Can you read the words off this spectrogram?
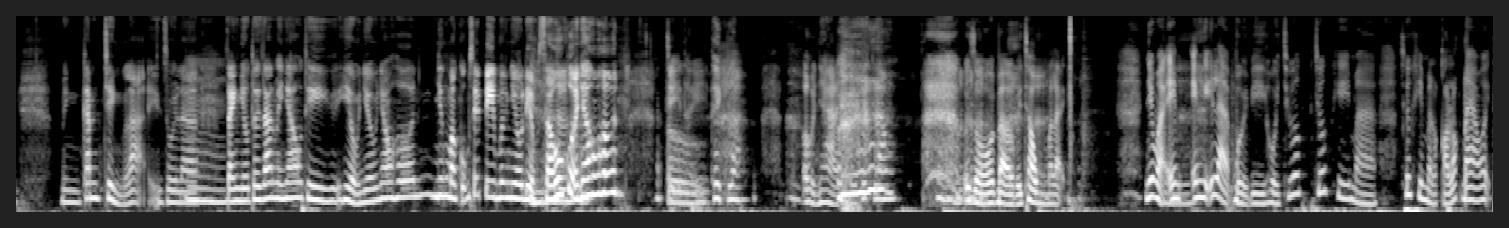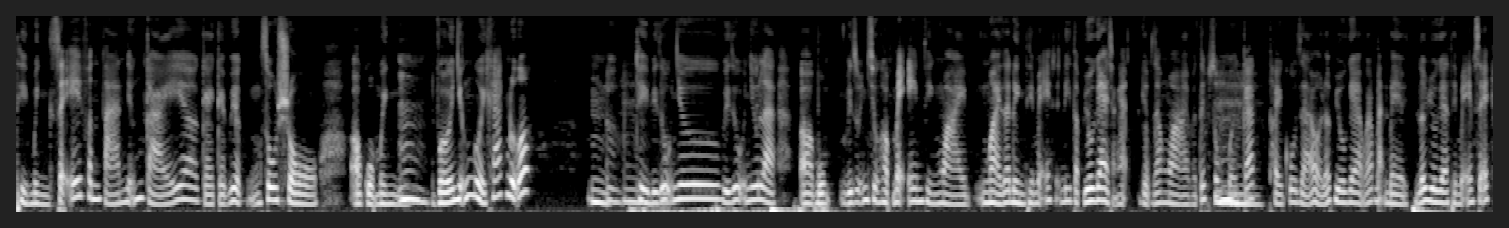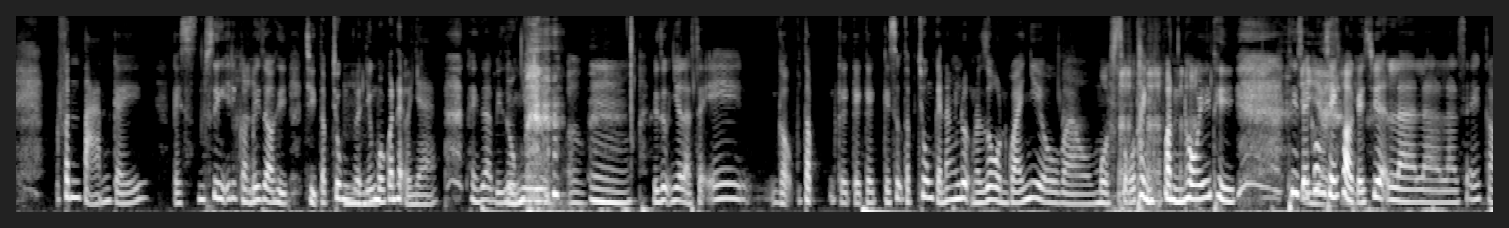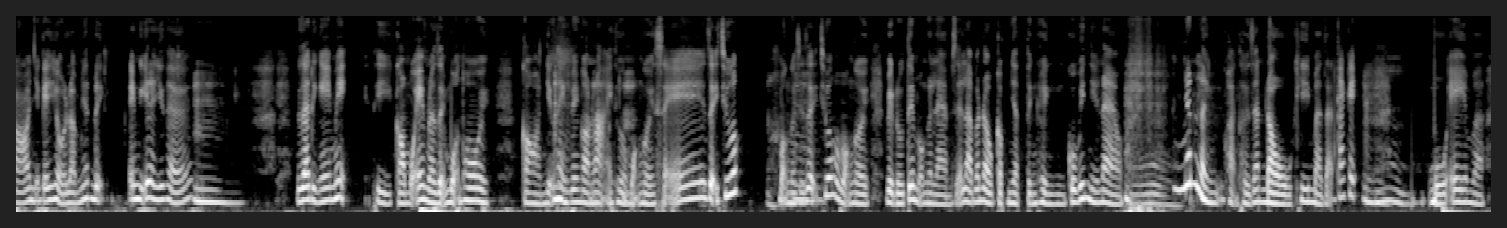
mình căn chỉnh lại rồi là ừ. dành nhiều thời gian với nhau thì hiểu nhiều nhau hơn nhưng mà cũng sẽ tìm được nhiều điểm xấu của nhau hơn chị ừ. thấy thích lắm ở nhà thì thích lắm ôi rồi bà ở với chồng mà lại nhưng mà ừ. em em nghĩ là bởi vì hồi trước trước khi mà trước khi mà có lockdown ấy thì mình sẽ phân tán những cái cái cái việc social uh, của mình ừ. với những người khác nữa Ừ. Ừ. thì ví dụ như ví dụ như là uh, bố ví dụ như trường hợp mẹ em thì ngoài ngoài gia đình thì mẹ em sẽ đi tập yoga chẳng hạn kiểu ra ngoài và tiếp xúc ừ. với các thầy cô giáo ở lớp yoga và các bạn bè lớp yoga thì mẹ em sẽ phân tán cái cái suy nghĩ đi còn bây giờ thì chỉ tập trung vào ừ. những mối quan hệ ở nhà thành ra ví dụ Đúng. như ừ. um, ví dụ như là sẽ gậu tập cái cái cái cái sự tập trung cái năng lượng nó dồn quá nhiều vào một số thành phần thôi thì thì sẽ không tránh khỏi cái chuyện là là là sẽ có những cái hiểu lầm nhất định em nghĩ là như thế ừ. gia đình em ấy thì có một em là dậy muộn thôi còn những thành viên còn lại thường mọi người sẽ dậy trước mọi người sẽ dậy trước và mọi người việc đầu tiên mọi người làm sẽ là bắt đầu cập nhật tình hình covid như thế nào. Nhất là khoảng thời gian đầu khi mà giãn cách ấy. Bố em và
